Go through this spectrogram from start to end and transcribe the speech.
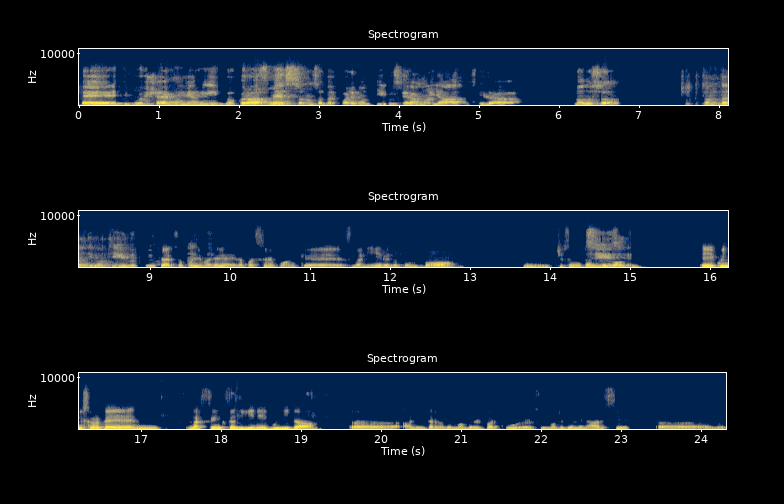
eh, tipo Scemo, un mio amico, però ha smesso, non so per quale motivo, si era annoiato, si era... non lo so. Ci sono tanti motivi per cui... Certo, poi magari la passione può anche svanire dopo un po', mm, ci sono tante sì, cose. Sì. E quindi secondo te l'assenza di linee guida uh, all'interno del mondo del parkour, sul modo di allenarsi, uh,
